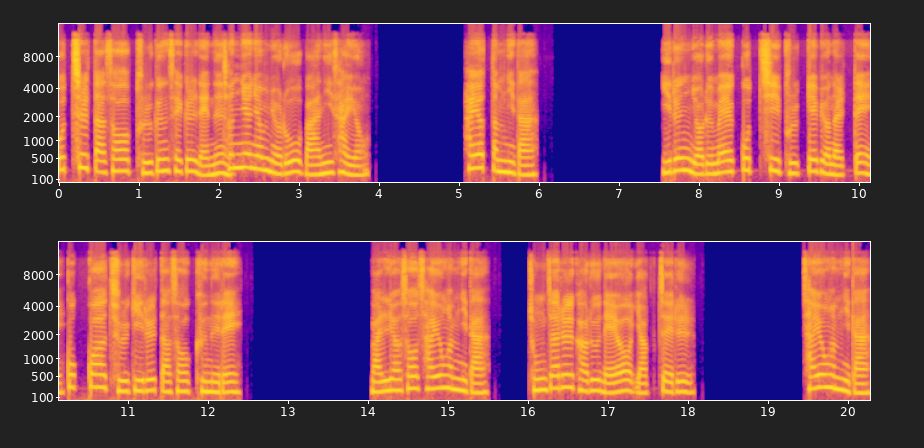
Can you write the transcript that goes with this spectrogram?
꽃을 따서 붉은색을 내는 천년염료로 많이 사용 하였답니다. 이른 여름에 꽃이 붉게 변할 때 꽃과 줄기를 따서 그늘에 말려서 사용합니다. 종자를 가루 내어 약재를 사용합니다.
